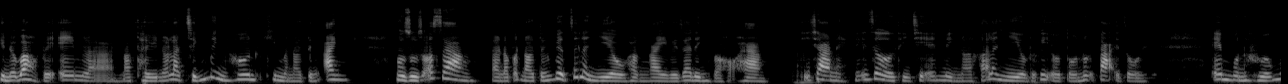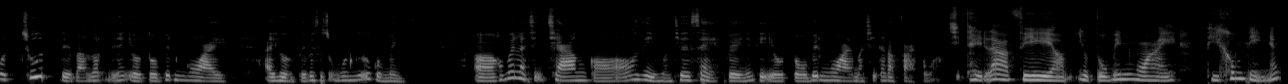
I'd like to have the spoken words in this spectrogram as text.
thì nó bảo với em là nó thấy nó là chính mình hơn khi mà nói tiếng Anh. Mặc dù rõ ràng là nó vẫn nói tiếng Việt rất là nhiều hàng ngày với gia đình và họ hàng. Chị Trà này, nãy giờ thì chị em mình nói khá là nhiều về các yếu tố nội tại rồi. Em muốn hướng một chút để bàn luận về những yếu tố bên ngoài ảnh hưởng tới việc sử dụng ngôn ngữ của mình. Ờ, không biết là chị Trang có gì muốn chia sẻ về những cái yếu tố bên ngoài mà chị đã gặp phải không ạ? Chị thấy là về ờ, yếu tố bên ngoài thì không thể nhắc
